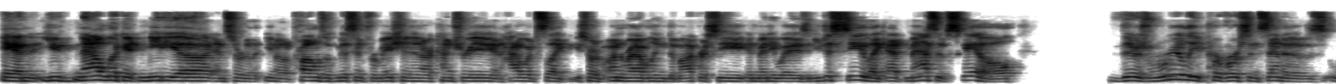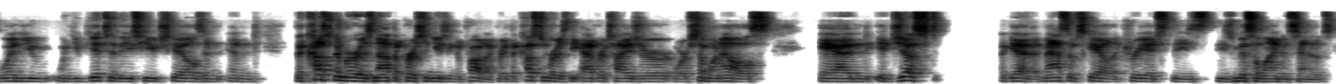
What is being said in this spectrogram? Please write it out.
and you now look at media and sort of you know the problems with misinformation in our country and how it's like you sort of unraveling democracy in many ways. And you just see like at massive scale there's really perverse incentives when you when you get to these huge scales. And and the customer is not the person using the product right? The customer is the advertiser or someone else. And it just again at massive scale it creates these these misaligned incentives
